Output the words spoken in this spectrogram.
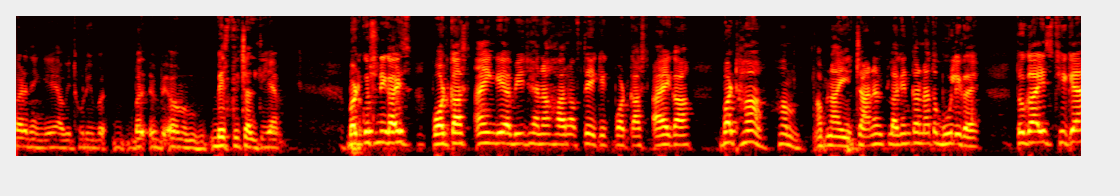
कर देंगे अभी थोड़ी ब- ब- ब- अम, बेइज्जती चलती है। बट कुछ नहीं गाइस पॉडकास्ट आएँगे अभी है ना हर हफ़्ते एक एक पॉडकास्ट आएगा। बट हाँ हम अपना ये चैनल प्लग इन करना तो भूल ही गए। तो गाइस ठीक है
